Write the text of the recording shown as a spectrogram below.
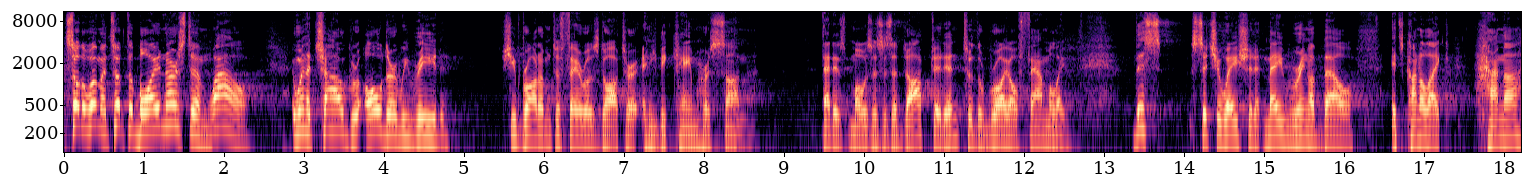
So the woman took the boy and nursed him. Wow. And when the child grew older, we read, she brought him to Pharaoh's daughter, and he became her son. That is, Moses is adopted into the royal family. This situation, it may ring a bell. It's kind of like Hannah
